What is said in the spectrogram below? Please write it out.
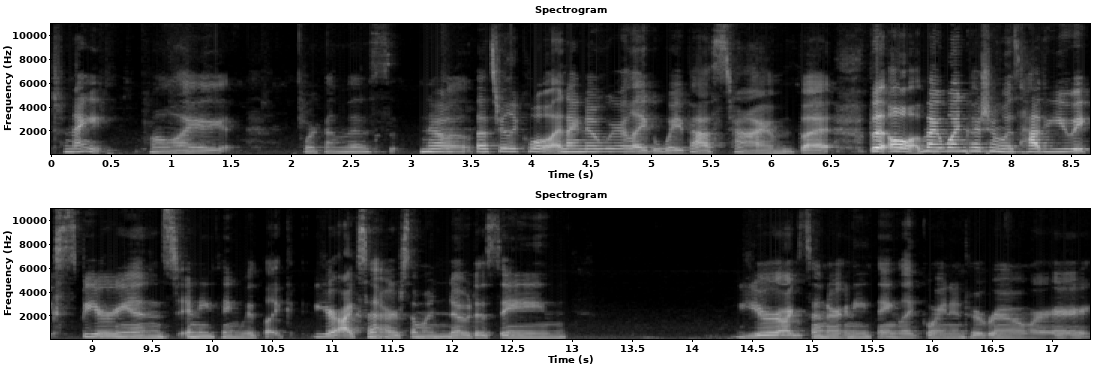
tonight while I work on this. No, that's really cool. And I know we're like way past time, but but oh, my one question was have you experienced anything with like your accent or someone noticing your accent or anything like going into a room or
